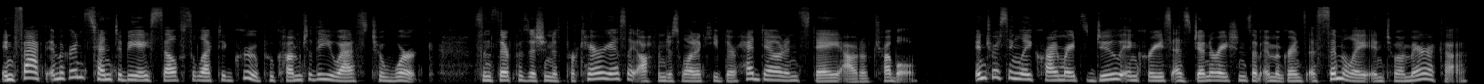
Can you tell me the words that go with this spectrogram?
In fact, immigrants tend to be a self selected group who come to the U.S. to work. Since their position is precarious, they often just want to keep their head down and stay out of trouble. Interestingly, crime rates do increase as generations of immigrants assimilate into America.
